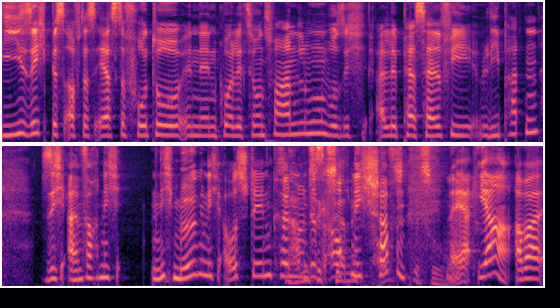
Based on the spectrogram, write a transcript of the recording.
die sich bis auf das erste Foto in den Koalitionsverhandlungen, wo sich alle per Selfie lieb hatten, sich einfach nicht nicht mögen, nicht ausstehen können und es auch ja nicht schaffen. Naja, ja, aber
